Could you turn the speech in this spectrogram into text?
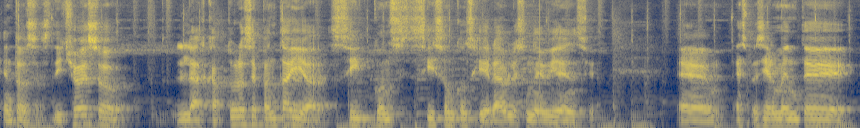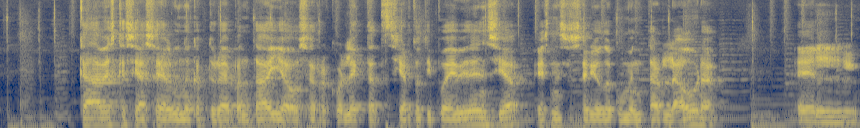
Entonces, dicho eso, las capturas de pantalla sí, sí son considerables una evidencia, eh, especialmente cada vez que se hace alguna captura de pantalla o se recolecta cierto tipo de evidencia, es necesario documentar la hora, el,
